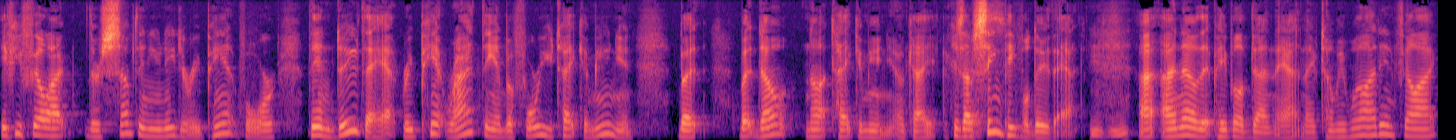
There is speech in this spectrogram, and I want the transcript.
if you feel like there's something you need to repent for, then do that. Repent right then before you take communion. But but don't not take communion, okay? Because I've seen people do that. Mm-hmm. I, I, know that people have done that, and they've told me, well, I didn't feel like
